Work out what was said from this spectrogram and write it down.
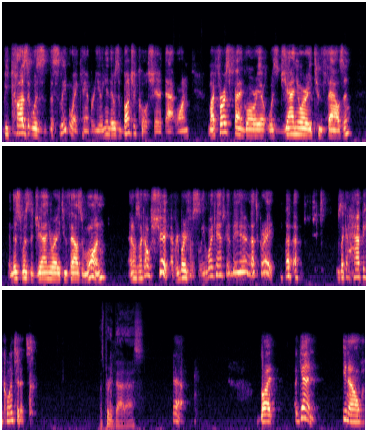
because it was the Sleepaway Camp reunion. There was a bunch of cool shit at that one. My first Fangoria was January 2000. and this was the January 2001, and I was like, oh shit, everybody from Sleepaway Camp's gonna be here. That's great. it was like a happy coincidence. That's pretty badass. Yeah. But again, you know,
